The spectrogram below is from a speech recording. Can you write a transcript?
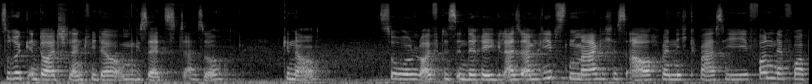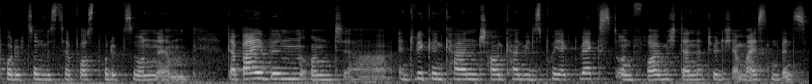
zurück in Deutschland wieder umgesetzt. Also genau, so läuft es in der Regel. Also am liebsten mag ich es auch, wenn ich quasi von der Vorproduktion bis zur Postproduktion ähm, dabei bin und äh, entwickeln kann, schauen kann, wie das Projekt wächst und freue mich dann natürlich am meisten, wenn es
